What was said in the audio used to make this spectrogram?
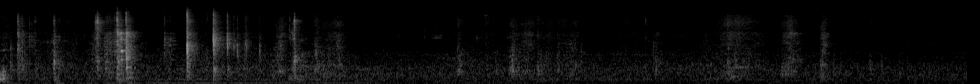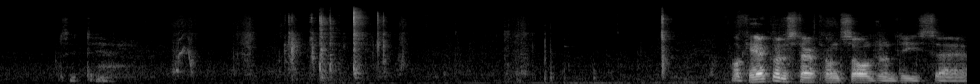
Okay. Sit there. Okay, I'm going to start unsoldering these uh,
